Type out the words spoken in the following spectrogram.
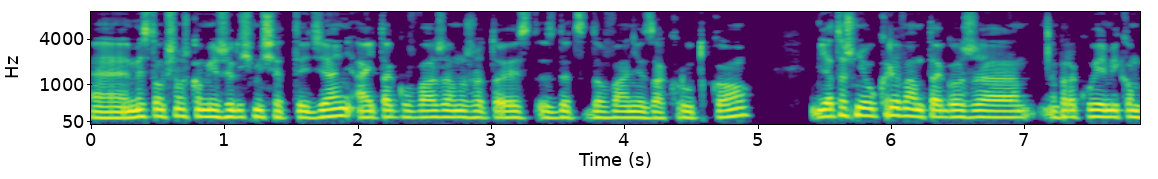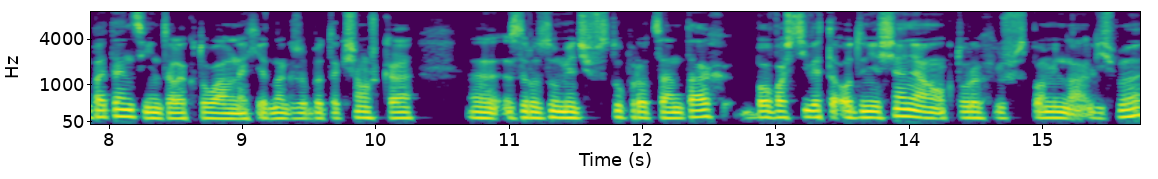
E, my z tą książką mierzyliśmy się tydzień, a i tak uważam, że to jest zdecydowanie za krótko. Ja też nie ukrywam tego, że brakuje mi kompetencji intelektualnych, jednak, żeby tę książkę e, zrozumieć w 100%, bo właściwie te odniesienia, o których już wspominaliśmy,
